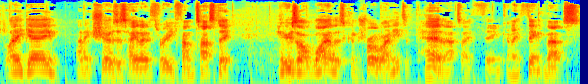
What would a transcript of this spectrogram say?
Play game, and it shows us Halo 3. Fantastic. Here's our wireless controller. I need to pair that, I think, and I think that's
